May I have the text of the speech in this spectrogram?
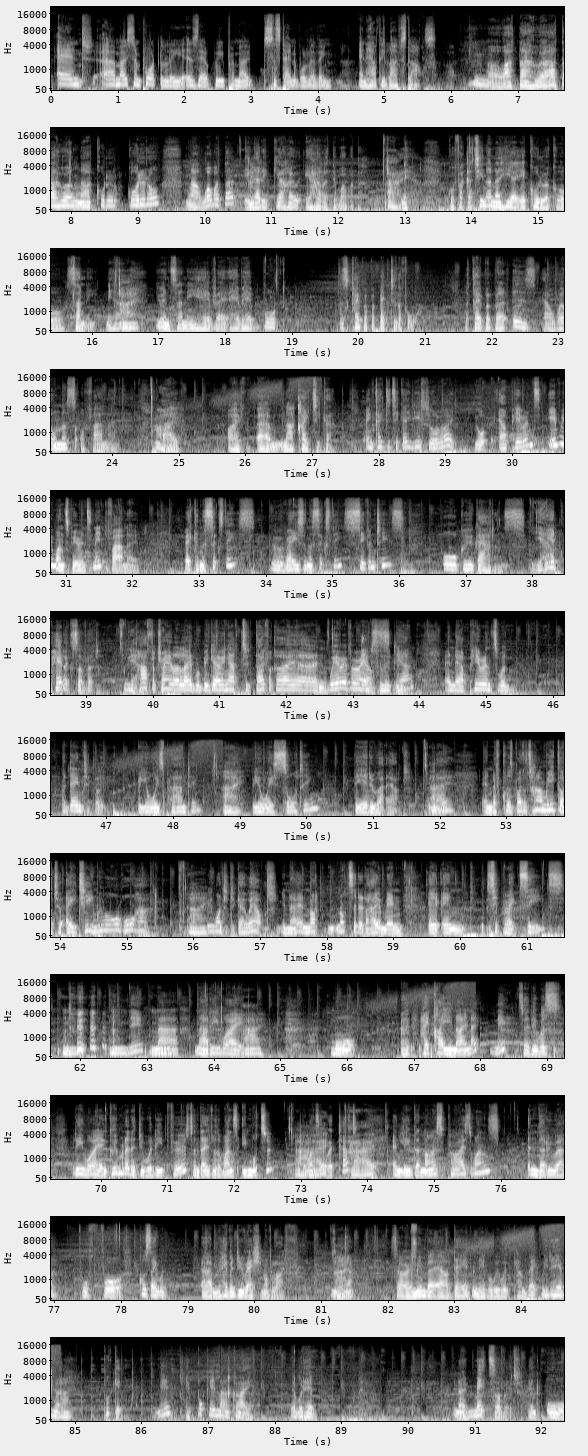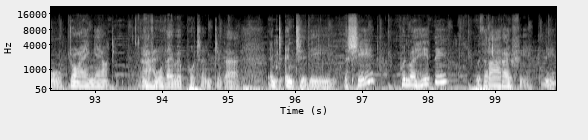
And uh, most importantly is that we promote sustainable living and healthy lifestyles. Mm. O atahua, atahua ngā kōrero, kōrero, ngā wawata, engari kia hau e hara te wawata. Aye. Ne. Ko whakatinana hia e kōrua ko Sunny? Aye. You and Sunny have, uh, have, have brought this kaupapa back to the fore. The kaupapa is our wellness of whānau by, by um, ngā kaitika. And kaitika, yes, you're right. Your, our parents, everyone's parents, need te whānau. Back in the 60s, we were raised in the 60s, 70s, all grew gardens. Yeah. We had paddocks of it. Yeah. Half a trailer load would be going up to Taiwhakaea and wherever else. Absolutely. Yeah? And our parents would pedantically be always planting, Aye. be always sorting their rua out. You know? Aye. And of course, by the time we got to 18, we were all hoha. Aye. We wanted to go out, you know, and not not sit at home and and, and separate seeds. Mm. mm. Yeah, nā, nā riwai Aye. more uh, hei kai nai nei, ne? So there was riwai and kumara that you would eat first, and those were the ones i motu, the ones that were cut, Aye. and leave the nice prized ones in the rua for for because they would um, have a duration of life. So I remember our dad, whenever we would come back, we'd have Aye. puke, ne? E puke nā kai. They would have, you know, mats of it and all drying out before Aye. they were put into the into, into the the shed. Punua hete with rārauwhi, ne?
